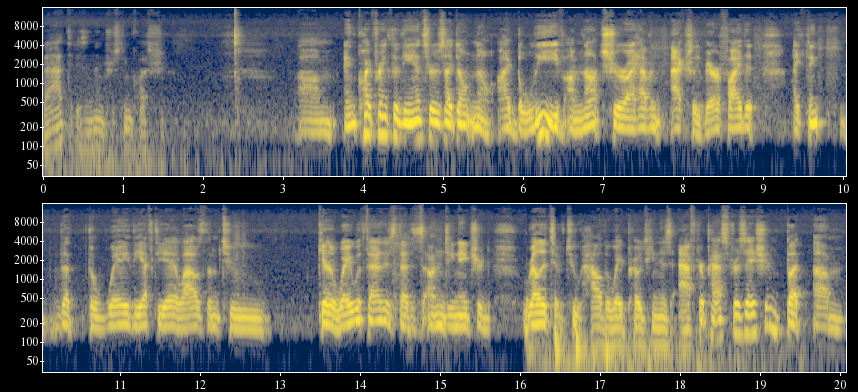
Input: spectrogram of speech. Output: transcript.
That is an interesting question. Um, and quite frankly, the answer is I don't know. I believe, I'm not sure, I haven't actually verified it. I think that the way the FDA allows them to get away with that is that it's undenatured relative to how the whey protein is after pasteurization. But um,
